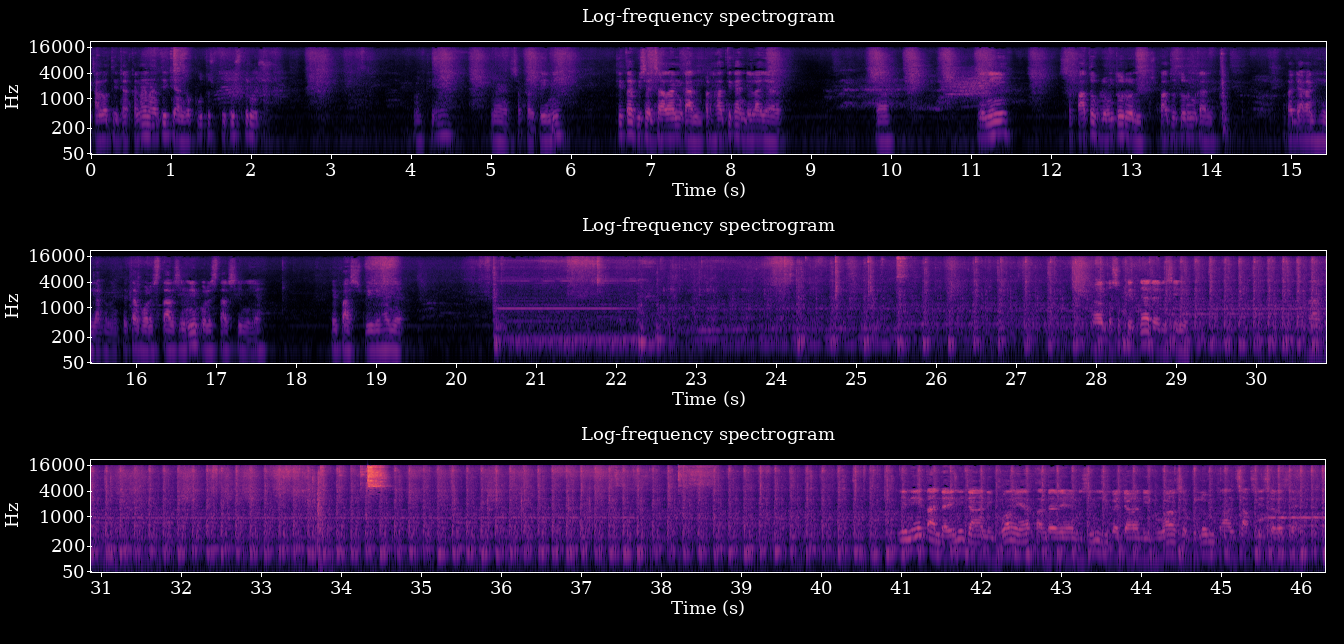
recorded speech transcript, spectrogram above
Kalau tidak kena nanti dianggap putus-putus terus. Oke nah seperti ini kita bisa jalankan perhatikan di layar. Nah ini sepatu belum turun sepatu turunkan. Maka akan hilang nih. Kita boleh start sini boleh start sini ya. Bebas pilihannya. Nah untuk speednya ada di sini ini tanda ini jangan dibuang ya. Tanda yang di sini juga jangan dibuang sebelum transaksi selesai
